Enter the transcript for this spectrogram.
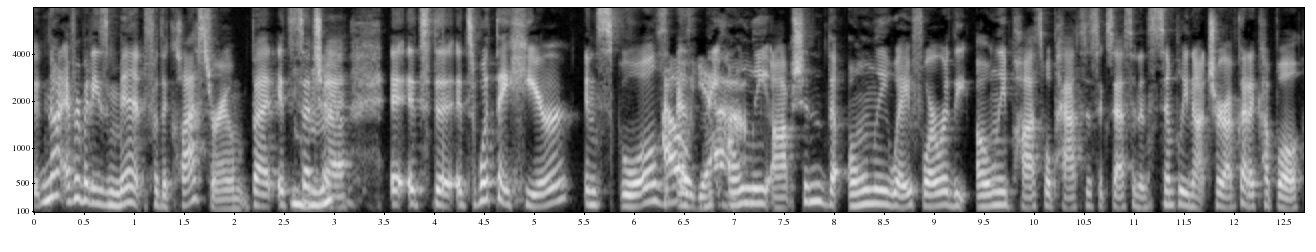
uh, not everybody's meant for the classroom, but it's such Mhm. a it's the it's what they hear in schools Oh, as yeah. the only option, the only way forward, the only possible path to success and it's simply not true. I've got a couple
